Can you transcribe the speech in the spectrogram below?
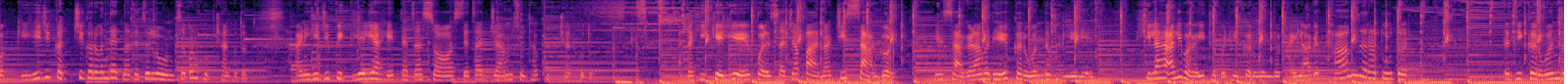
पक्की. ही जी कच्ची करवंद आहेत ना त्याचं लोणचं पण खूप छान होतं. आणि ही जी पिकलेली आहेत त्याचा सॉस त्याचा जाम सुद्धा खूप छान होतो. आता ही केली आहे पळसाच्या पानाची सागळ. या सागळामध्ये करवंद भरलेली आहे हिला आली बघा इथं पण ही करवंद. खायला अगं थांब जरा तू तर. तर ही करवंद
